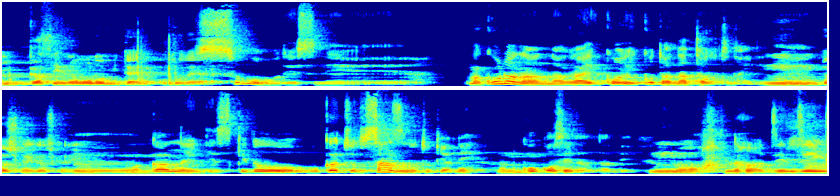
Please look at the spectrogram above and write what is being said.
一過性のものみたいなことで。そうですね。まあコロナ長い、こういうことはなったことないんでね。うん、確かに確かに。うん、わかんないんですけど、僕はちょっと SARS の時はね、あうんの高校生だったんで、うん。もうあの全然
